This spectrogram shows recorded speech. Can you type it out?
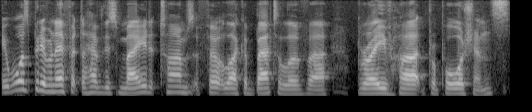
It was a bit of an effort to have this made. At times it felt like a battle of uh, Braveheart proportions.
